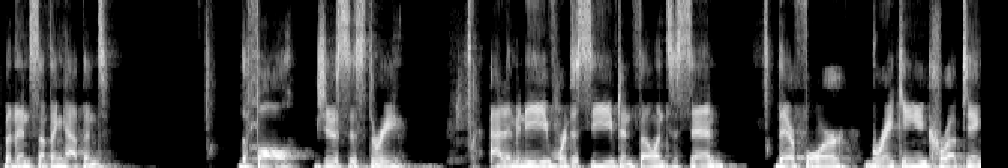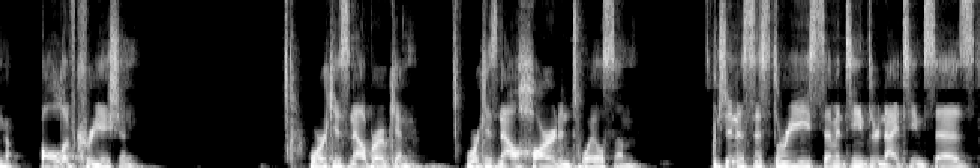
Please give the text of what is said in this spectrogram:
But then something happened. The fall, Genesis 3. Adam and Eve were deceived and fell into sin, therefore breaking and corrupting all of creation. Work is now broken. Work is now hard and toilsome. Genesis 3 17 through 19 says,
